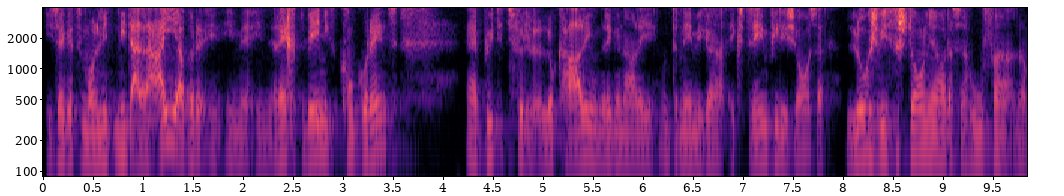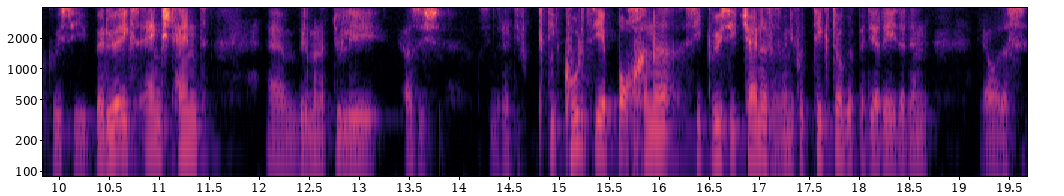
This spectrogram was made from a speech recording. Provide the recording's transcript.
ich sage jetzt mal nicht, nicht allein, aber in, in recht wenig Konkurrenz, äh, bietet es für lokale und regionale Unternehmungen extrem viele Chancen. Logischerweise verstehe ich auch, dass ein Haufen noch gewisse Berührungsängste haben, ähm, weil man natürlich, ja, es ist, es sind relativ kurze Epochen, sind gewisse Channels, also wenn ich von TikTok über die rede, dann ja, das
